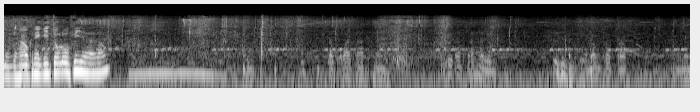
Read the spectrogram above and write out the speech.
mungkin hao kena kicau Luffy ya, tau? Apa lagi? មិន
